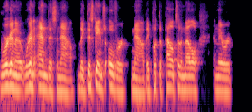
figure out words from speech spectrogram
we're gonna we're gonna end this now. Like this game's over now. They put the pedal to the metal and they were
